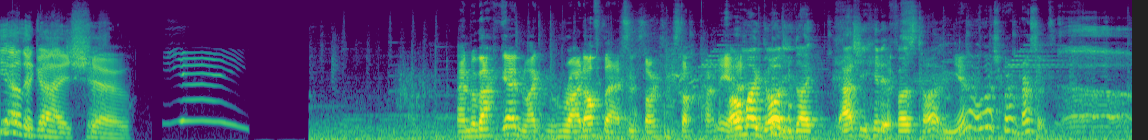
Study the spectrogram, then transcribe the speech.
The Other Guys Show. And we're back again, like right off there since Dorothy stopped apparently. Yeah. Oh my god, you like actually hit it first time. Yeah, well, that's quite impressive. Uh,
